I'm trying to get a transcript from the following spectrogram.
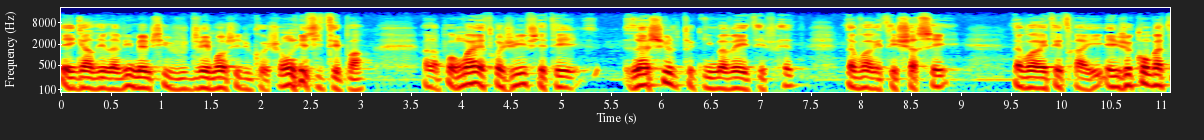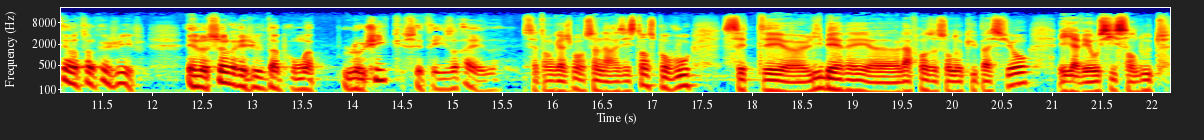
et garder la vie, même si vous devez manger du cochon, n'hésitez pas. Voilà, pour moi, être juif, c'était l'insulte qui m'avait été faite d'avoir été chassé, d'avoir été trahi. Et je combattais en tant que juif. Et le seul résultat pour moi logique, c'était Israël. Cet engagement au sein de la résistance, pour vous, c'était euh, libérer euh, la France de son occupation. Et il y avait aussi sans doute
